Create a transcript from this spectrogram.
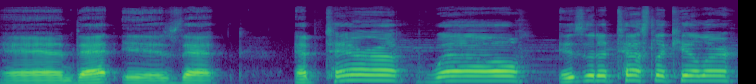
And that is that Aptera, well, is it a Tesla killer?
